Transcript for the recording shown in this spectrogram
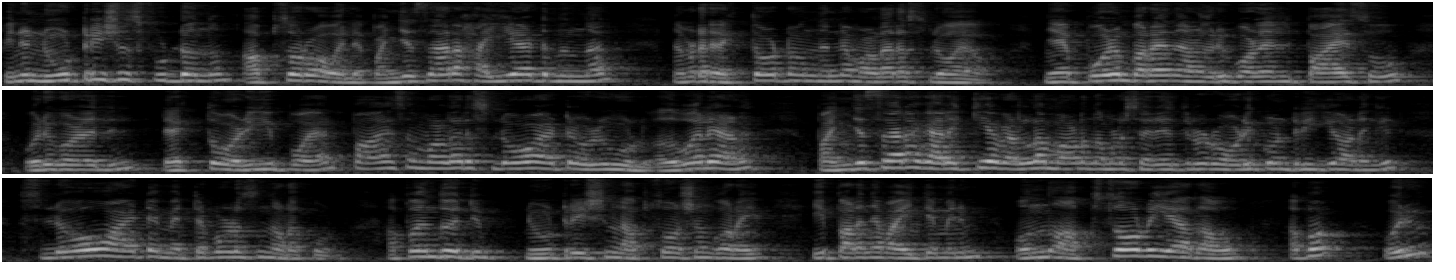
പിന്നെ ന്യൂട്രീഷ്യസ് ഫുഡൊന്നും അബ്സോർവ് ആവില്ല. പഞ്ചസാര ഹൈ ആയിട്ട് നിന്നാൽ നമ്മുടെ രക്തോട്ടം തന്നെ വളരെ സ്ലോ ആവും. ഞാൻ എപ്പോഴും പറയുന്നതാണ് ഒരു കുഴലിൽ പായസവും ഒരു കുഴലിൽ രക്തം ഒഴുകിപ്പോയാൽ പായസം വളരെ സ്ലോ ആയിട്ട് ഒഴുകുള്ളൂ. അതുപോലെയാണ് പഞ്ചസാര കലക്കിയ വെള്ളമാണ് നമ്മുടെ ശരീരത്തിലൂടെ ഓടിക്കൊണ്ടിരിക്കുകയാണെങ്കിൽ സ്ലോ ആയിട്ട് മെറ്റബോളിസം നടക്കും. അപ്പോൾ എന്ത് പറ്റും? ന്യൂട്രീഷണൽ അബ്സോർഷൻ കുറയും. ഈ പറഞ്ഞ വൈറ്റമിനും ഒന്നും അബ്സോർവ് ചെയ്യാതാവും. അപ്പം ഒരു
